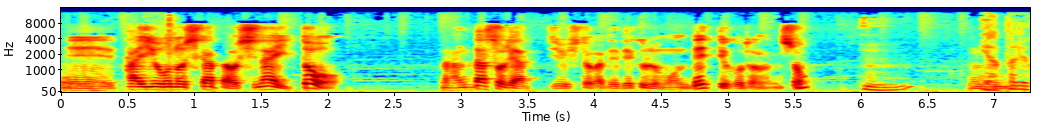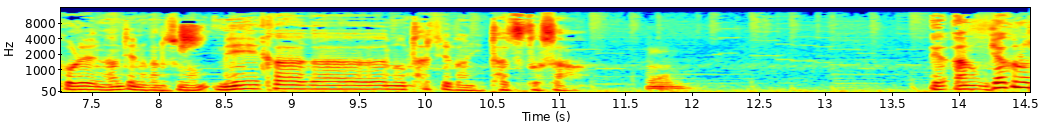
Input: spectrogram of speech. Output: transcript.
えー、対応の仕方をしないと、なんだそりゃっていう人が出てくるもんでっていうことなんでしょ？うん。やっぱりこれ、なんていうのかな、そのメーカー側の立場に立つとさ、うん、いやあの逆の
